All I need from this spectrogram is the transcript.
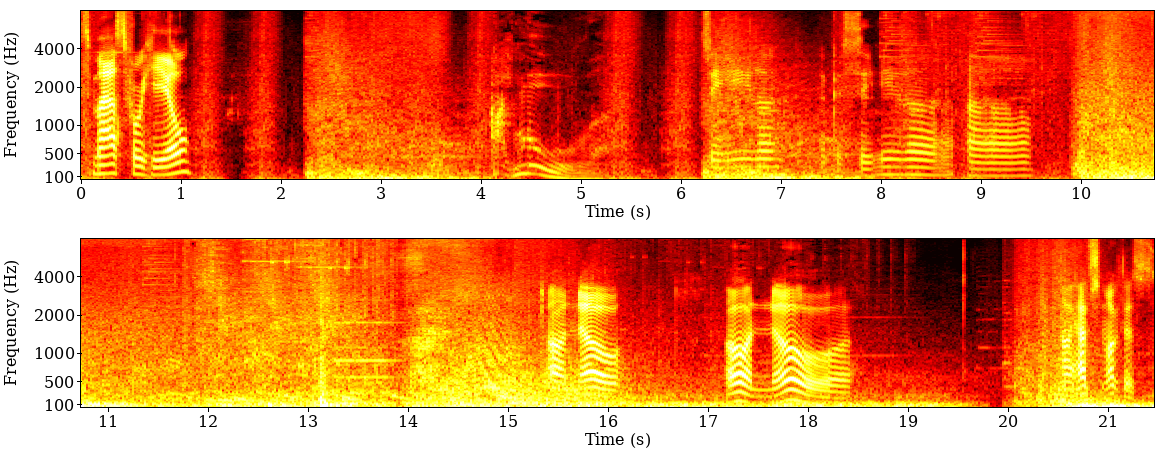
Gets mass for heal. Like a. Uh... Oh no. Oh no. Oh, I have to smoke this.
